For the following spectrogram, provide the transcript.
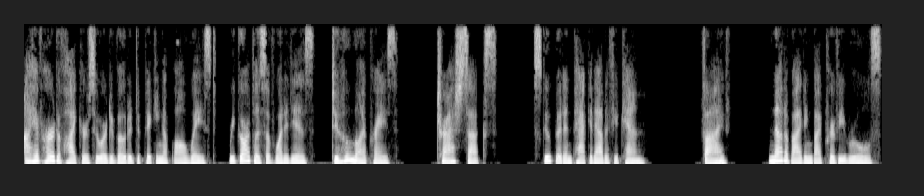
I have heard of hikers who are devoted to picking up all waste, regardless of what it is, to whom I praise. Trash sucks. Scoop it and pack it out if you can. 5. Not abiding by privy rules.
